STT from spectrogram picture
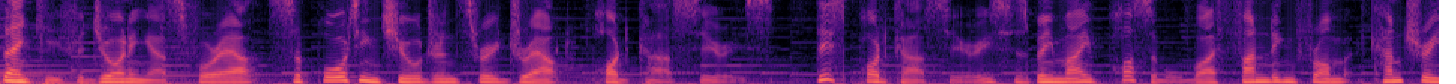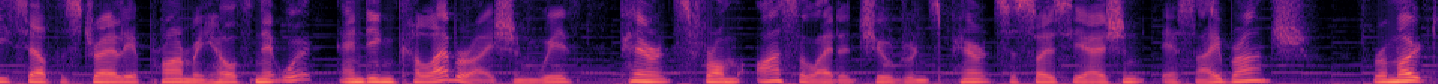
Thank you for joining us for our Supporting Children Through Drought podcast series. This podcast series has been made possible by funding from Country South Australia Primary Health Network and in collaboration with Parents from Isolated Children's Parents Association SA branch, Remote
